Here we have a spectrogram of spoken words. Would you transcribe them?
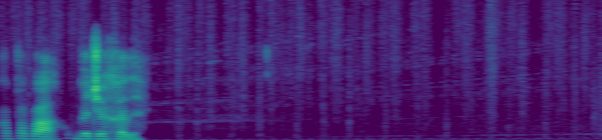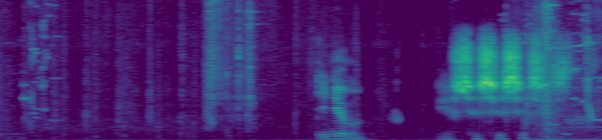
Pa, pa, pa, będzie heady. Nie, nie ma. Jest, jest, jest, jest. jest.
